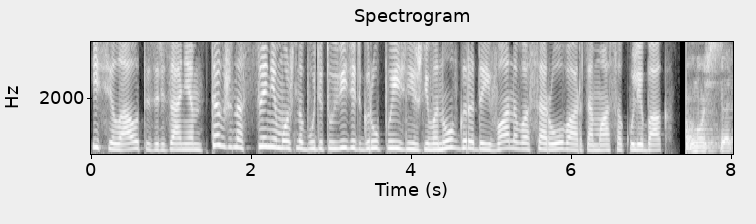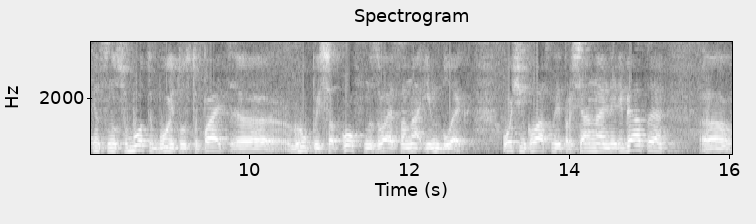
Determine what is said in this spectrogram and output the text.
и «Силаут» из Рязани. Также на сцене можно будет увидеть группы из Нижнего Новгорода, Иванова, Сарова, Арзамаса, Кулебак. В ночь с пятницы на субботу будет выступать э, группа из Шатков, называется она «In Black». Очень классные профессиональные ребята. Э,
